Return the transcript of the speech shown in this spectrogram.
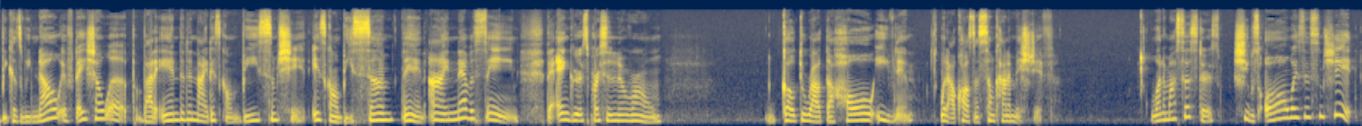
Because we know if they show up by the end of the night, it's going to be some shit. It's going to be something. I ain't never seen the angriest person in the room go throughout the whole evening without causing some kind of mischief one of my sisters, she was always in some shit.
